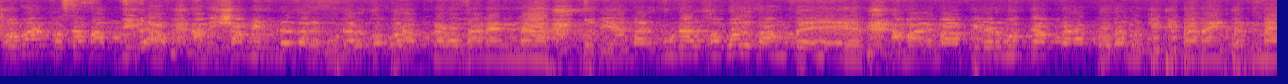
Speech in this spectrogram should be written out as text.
সবার কথা বাদ দিলাম। আমি স্বামীন দাদার গুনার খবর আপনারা জানেন না। যদি আমার গুনার খবর জানতেন, আমার মাহফিলের মধ্যে আপনারা প্রধান অতিথি বানাইতেন না।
